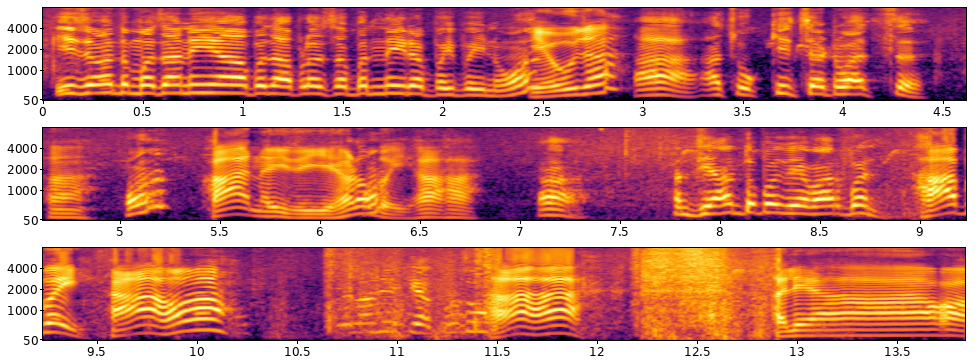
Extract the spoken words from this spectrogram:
ઈ જવાન તો મજા નહીં આવે પછી આપણો સંબંધ નહીં રહે ભાઈ ભાઈ હો. એવું છે? હા આ ચોખ્ખી ચટ વાત છે. હા. હો? હા નહીં જઈએ. હેડો ભાઈ હા હા. હા. અને ધ્યાન તો પછી વ્યવહાર બન હા ભાઈ હા હો. પેલાને કહેતો હા હા. અલ્યા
